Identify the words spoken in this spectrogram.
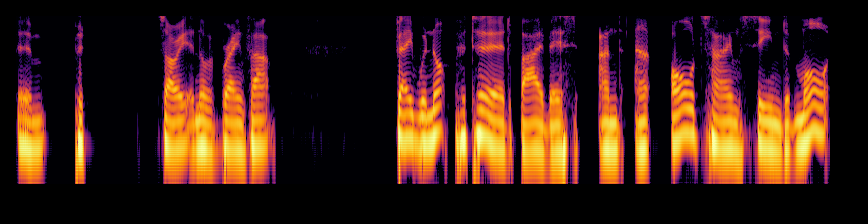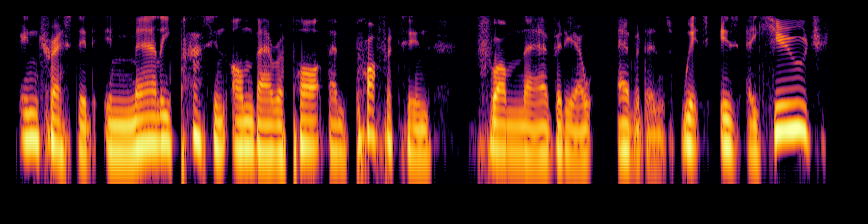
um, per, sorry, another brain fart. They were not perturbed by this and at all times seemed more interested in merely passing on their report than profiting from their video evidence, which is a huge,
